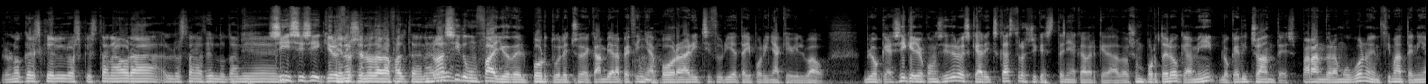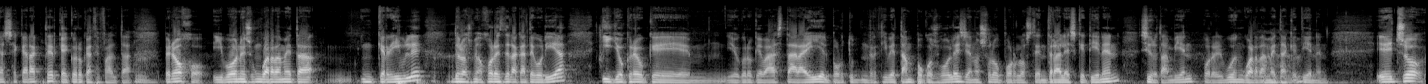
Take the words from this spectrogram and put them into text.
Pero no crees que los que están ahora lo están haciendo también. Sí, sí, sí, quiero que no se nota la falta de nada. No ha sido un fallo del Porto el hecho de cambiar a Peciña Ah. por Arich Zurieta y por Iñaki Bilbao. Lo que sí que yo considero es que Arich Castro sí que se tenía que haber quedado. Es un portero que a mí, lo que he dicho antes, parando era muy bueno y encima tenía ese carácter que creo que hace falta. Mm. Pero ojo, Ivón es un guardameta increíble, de los mejores de la categoría y yo creo que yo creo que va a estar ahí. El Porto recibe tan pocos goles, ya no solo por los centrales que tienen, sino también por el buen guardameta que tienen. De hecho,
